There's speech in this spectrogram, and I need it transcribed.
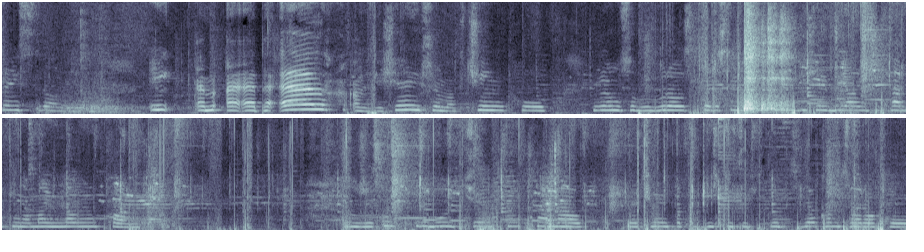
tej strony i MEE.pl, a w dzisiejszym odcinku gram sobie w Brawl na dzisiaj białe pucharki na moim nowym koncie. Także subskrybujcie ten kanał, lecimy po 30 subskrypcji do końca roku.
